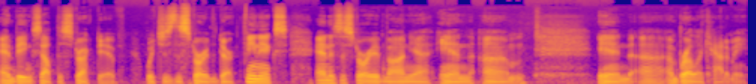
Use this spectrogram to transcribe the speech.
and being self-destructive which is the story of the dark phoenix and it's the story of vanya in um, in uh, umbrella academy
